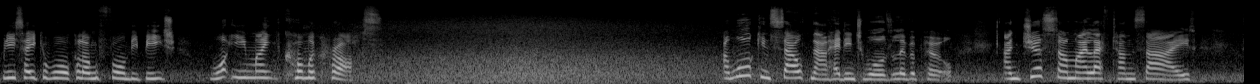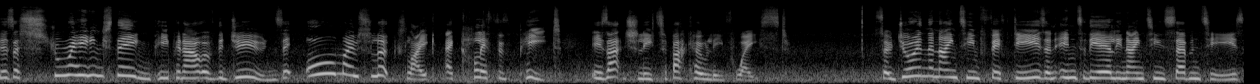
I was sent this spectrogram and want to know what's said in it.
when you take a walk along Formby Beach what you might come across. I'm walking south now, heading towards Liverpool, and just on my left hand side, there's a strange thing peeping out of the dunes. It almost looks like a cliff of peat is actually tobacco leaf waste. So during the 1950s and into the early 1970s,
